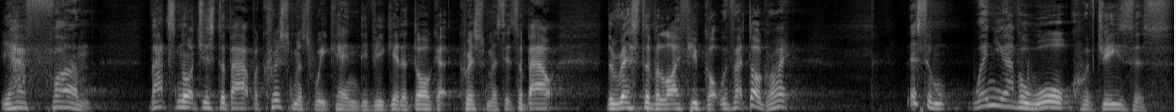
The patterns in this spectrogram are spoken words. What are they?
you have fun. That's not just about the Christmas weekend if you get a dog at Christmas, it's about the rest of the life you've got with that dog, right? Listen, when you have a walk with Jesus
